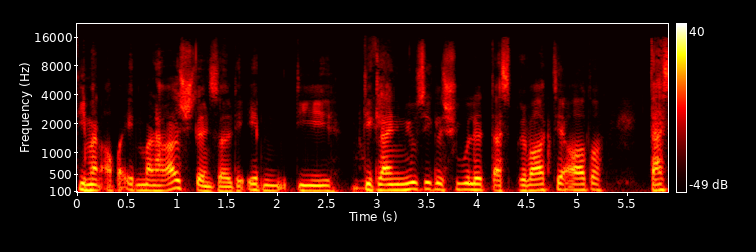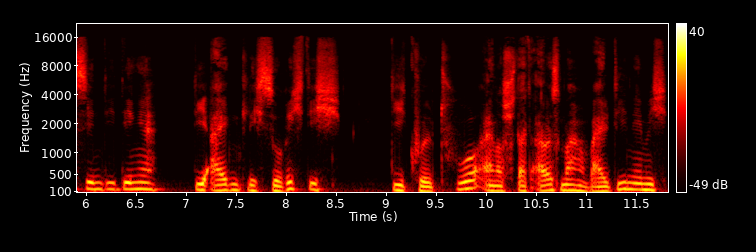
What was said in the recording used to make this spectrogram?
die man aber eben mal herausstellen sollte. Eben die, die kleine Musicalschule, das Privattheater. Das sind die Dinge, die eigentlich so richtig die Kultur einer Stadt ausmachen, weil die nämlich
